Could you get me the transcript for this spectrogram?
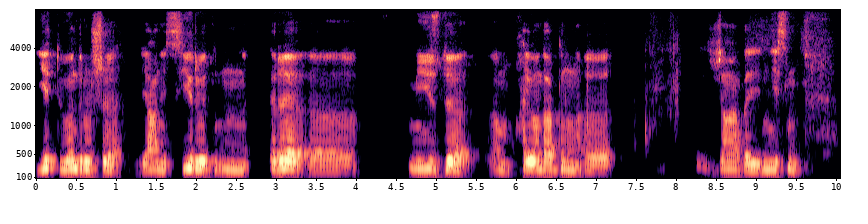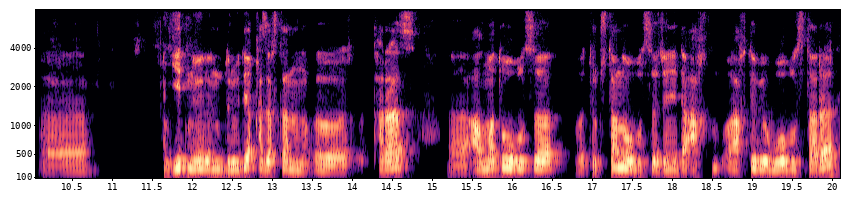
ет өндіруші яғни сиыр етін ірі мүйізді хайуандардың жаңағыдай несін етін өндіруде қазақстанның тараз алматы облысы түркістан облысы және де ақтөбе облыстары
